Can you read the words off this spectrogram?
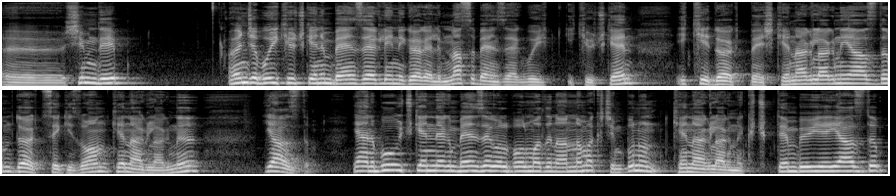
E, şimdi önce bu iki üçgenin benzerliğini görelim. Nasıl benzer bu iki üçgen? 2, 4, 5 kenarlarını yazdım. 4, 8, 10 kenarlarını yazdım. Yani bu üçgenlerin benzer olup olmadığını anlamak için bunun kenarlarını küçükten büyüğe yazdım.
